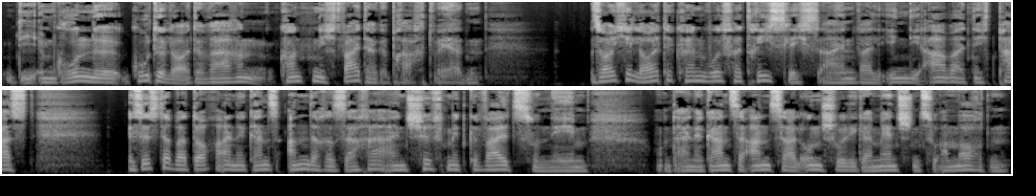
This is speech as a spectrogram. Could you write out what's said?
die im Grunde gute Leute waren, konnten nicht weitergebracht werden. Solche Leute können wohl verdrießlich sein, weil ihnen die Arbeit nicht passt. Es ist aber doch eine ganz andere Sache, ein Schiff mit Gewalt zu nehmen und eine ganze Anzahl unschuldiger Menschen zu ermorden.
